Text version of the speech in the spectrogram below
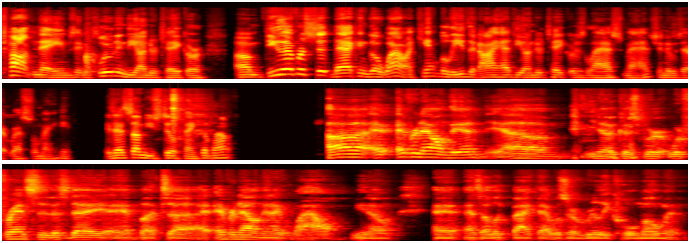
top names, including The Undertaker. Um, do you ever sit back and go, wow, I can't believe that I had The Undertaker's last match and it was at WrestleMania? Is that something you still think about? Uh, every now and then, um, you know, because we're we're friends to this day. Eh, but uh, every now and then, I wow, you know, as I look back, that was a really cool moment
